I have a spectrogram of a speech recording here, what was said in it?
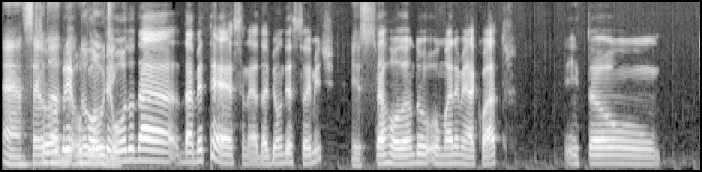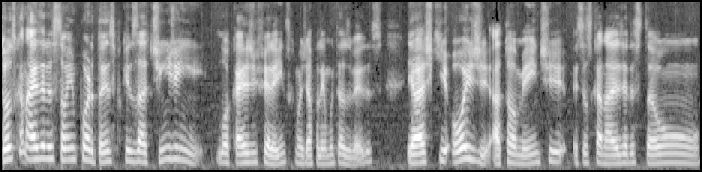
É, saiu da- sobre no, o no loading. conteúdo da, da BTS, né? Da Beyond the Summit Isso. tá rolando o Mario 64. Então, todos os canais eles são importantes porque eles atingem locais diferentes, como eu já falei muitas vezes. E eu acho que hoje, atualmente, esses canais eles estão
